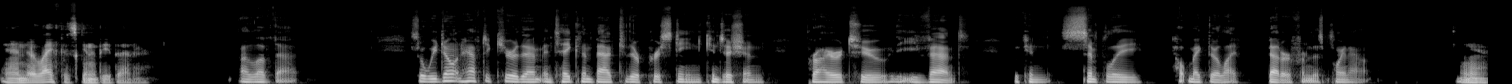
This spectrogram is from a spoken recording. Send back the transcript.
and their life is going to be better. I love that. So we don't have to cure them and take them back to their pristine condition prior to the event. We can simply help make their life better from this point out. Yeah.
